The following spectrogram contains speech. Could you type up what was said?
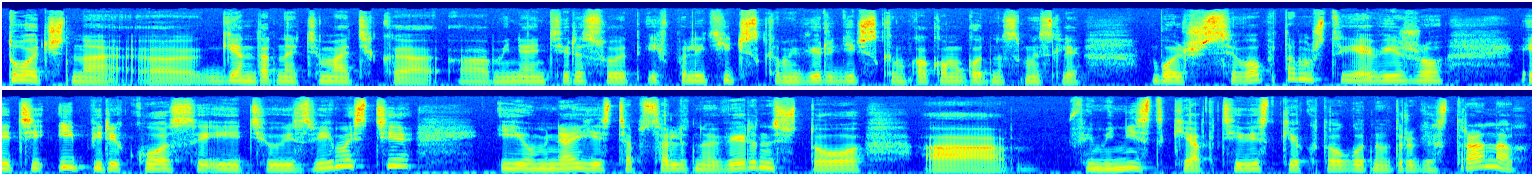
точно э, гендерная тематика э, меня интересует и в политическом, и в юридическом, в каком угодно смысле больше всего, потому что я вижу эти и перекосы, и эти уязвимости, и у меня есть абсолютная уверенность, что э, феминистки, активистки, кто угодно в других странах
